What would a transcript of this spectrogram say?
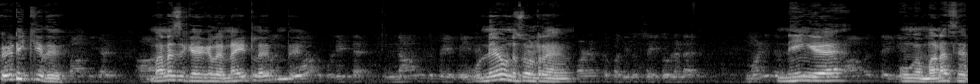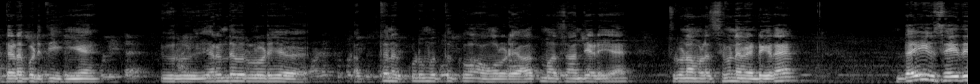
வெடிக்குது. மனசு கேட்கல. நைட்ல இருந்து ஒன்னே ஒன்று சொல்றேன். நீங்க உங்க மனசை திடப்படுத்திக்கீங்க. இவர் இறந்தவர்களுடைய அத்தனை குடும்பத்துக்கும் அவங்களுடைய ஆத்மா சாந்தி அடைய திருவண்ணாமலை சிவனை வேண்டுகிறேன். தயவு செய்து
